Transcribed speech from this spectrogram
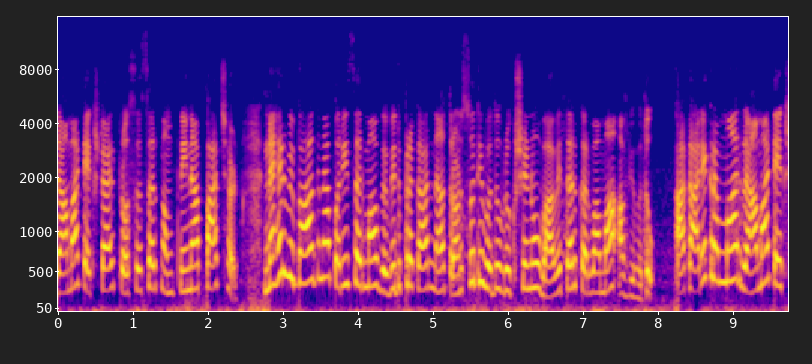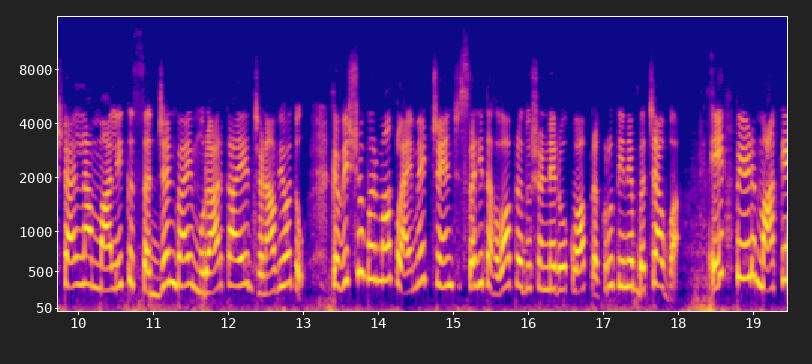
રામા ટેક્સટાઇલ પ્રોસેસર કંપનીના પાછળ નહેર વિભાગના પરિસરમાં વિવિધ પ્રકારના ત્રણસોથી વધુ વૃક્ષોનું વાવેતર કરવામાં આવ્યું હતું. આ કાર્યક્રમમાં રામા ટેક્સટાઇલના માલિક સજ્જનભાઈ મુરારકાએ જણાવ્યું હતું કે વિશ્વભરમાં ક્લાઇમેટ ચેન્જ સહિત હવા પ્રદૂષણને રોકવા, પ્રકૃતિને બચાવવા, એક પેડ માકે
